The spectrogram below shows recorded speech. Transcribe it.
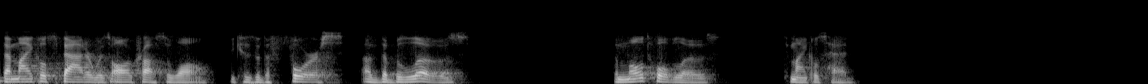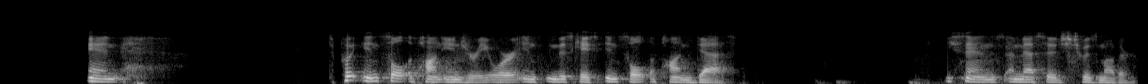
that Michael's spatter was all across the wall because of the force of the blows, the multiple blows to Michael's head. And to put insult upon injury, or in, in this case, insult upon death, he sends a message to his mother,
